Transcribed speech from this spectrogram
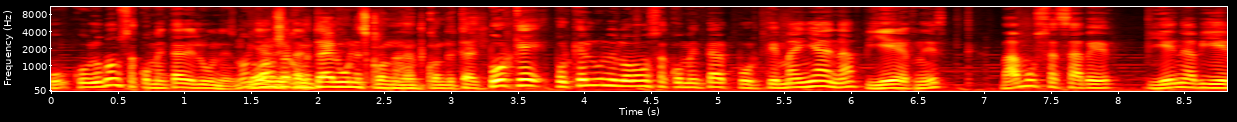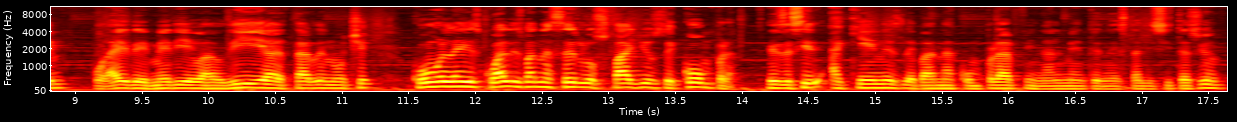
lo vamos a comentar el lunes, ¿no? Lo Ya vamos a comentar el lunes con, con detalle. ¿Por qué? ¿Por qué el lunes lo vamos a comentar? Porque mañana, viernes, vamos a saber bien a bien, por ahí de mediodía, tarde, noche, cuáles, cuáles van a ser los fallos de compra. Es decir, a quiénes le van a comprar finalmente en esta licitación.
